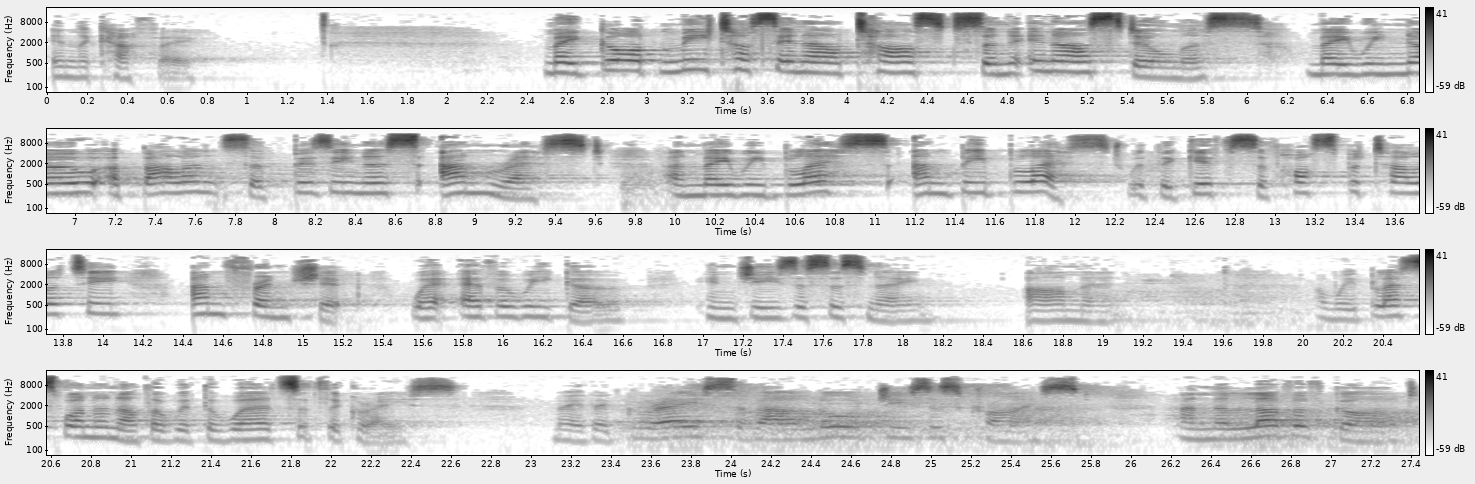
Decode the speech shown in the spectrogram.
in the cafe. May God meet us in our tasks and in our stillness. May we know a balance of busyness and rest, and may we bless and be blessed with the gifts of hospitality and friendship wherever we go. In Jesus' name, Amen. And we bless one another with the words of the grace. May the grace of our Lord Jesus Christ and the love of God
